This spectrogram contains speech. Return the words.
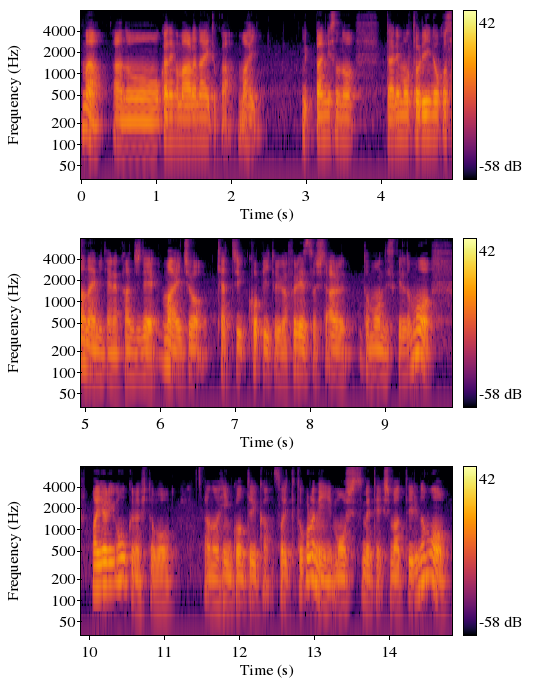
まああのお金が回らないとか、まあ、一般にその誰も取り残さないみたいな感じでまあ一応キャッチコピーというかフレーズとしてあると思うんですけれども、まあ、より多くの人をあの貧困というかそういったところに申し進めてしまっているのも、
